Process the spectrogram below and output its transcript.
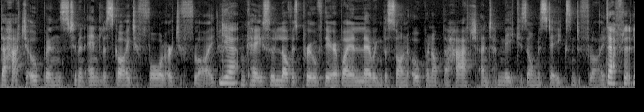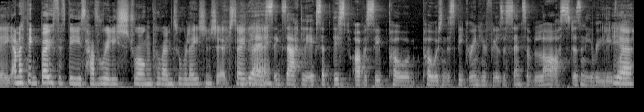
the hatch opens to an endless sky to fall or to fly Yeah. okay so love is proved there by allowing the son open up the hatch and to make his own mistakes and to fly Definitely. And I think both of these have really strong parental relationships, don't yes, they? exactly. Except this obviously poem, poet and the speaker in here feels a sense of loss, doesn't he? Really, Yeah. by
